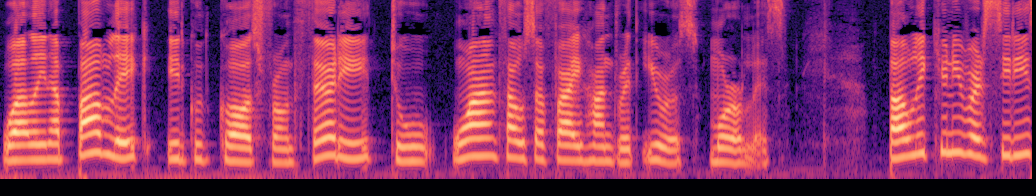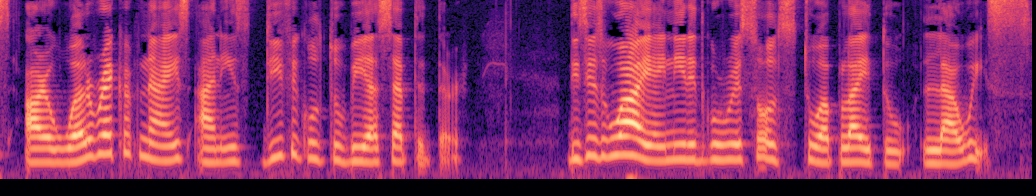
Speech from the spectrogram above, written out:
While in a public, it could cost from 30 to 1,500 euros, more or less. Public universities are well recognized and it's difficult to be accepted there. This is why I needed good results to apply to La UIS.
